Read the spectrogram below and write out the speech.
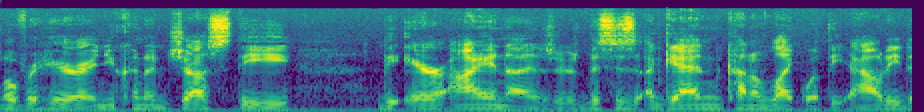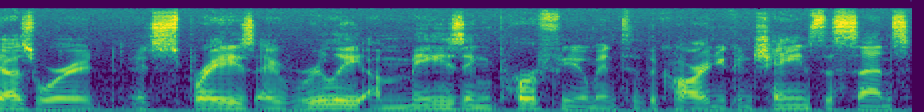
over here and you can adjust the the air ionizer. This is again kind of like what the Audi does where it, it sprays a really amazing perfume into the car and you can change the scents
